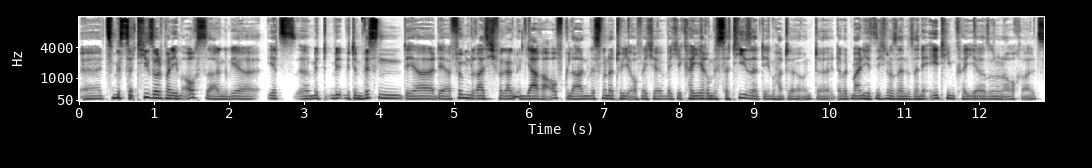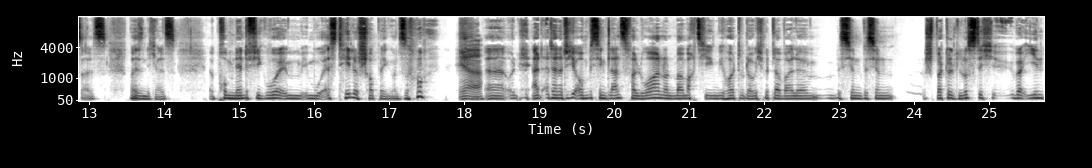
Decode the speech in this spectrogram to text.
Äh, zu Mr. T sollte man eben auch sagen, wir jetzt äh, mit, mit, mit dem Wissen der, der 35 vergangenen Jahre aufgeladen, wissen wir natürlich auch, welche, welche Karriere Mr. T seitdem hatte. Und äh, damit meine ich jetzt nicht nur seine, seine A-Team-Karriere, sondern auch als, als, weiß ich nicht, als äh, prominente Figur im, im US-Teleshopping und so. Ja. Äh, und er hat, hat er natürlich auch ein bisschen Glanz verloren und man macht sich irgendwie heute, glaube ich, mittlerweile ein bisschen, ein bisschen spöttelt lustig über ihn.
